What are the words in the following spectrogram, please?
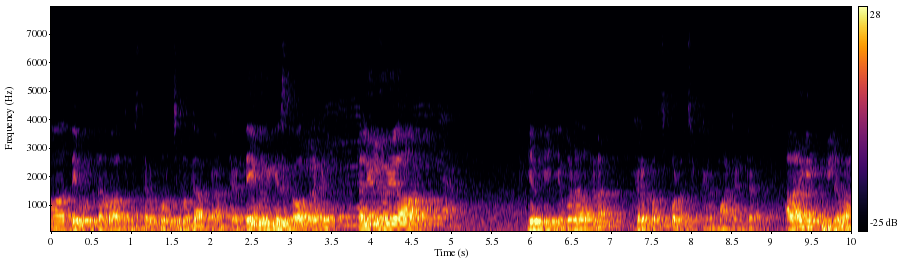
"ఆ, దేవుడు తన వాక్యం స్థిరపరచును కాక అంటాడు. దేవునికి స్తోత్రం హల్లెలూయా. ఏం చేయబడాలి అక్కడ? స్థిరపరచబడ చక్కని మాట అంటాడు. అలాగే పిల్లరా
